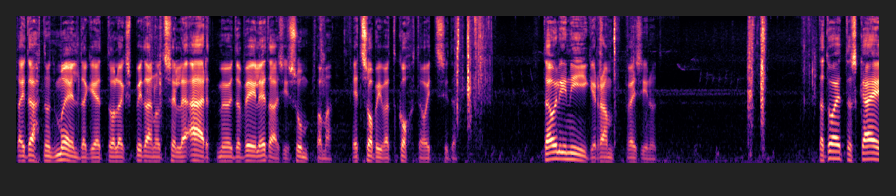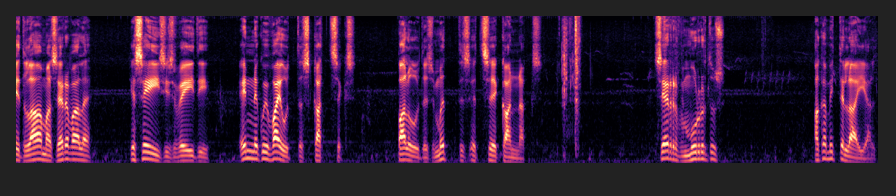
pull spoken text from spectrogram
ta ei tahtnud mõeldagi, et oleks pidanud selle äärt mööda veel edasi sumpama, et sobivat kohta otsida. ta oli niigi ramp väsinud. ta toetas käed laama servale ja seisis veidi, enne kui vajutas katseks, paludes mõttes, et see kannaks. serv murdus, aga mitte laialt.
